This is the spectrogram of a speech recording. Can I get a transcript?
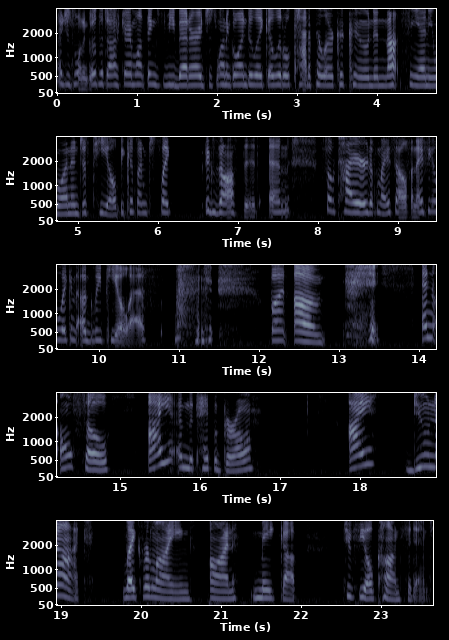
I just want to go to the doctor. I want things to be better. I just want to go into like a little caterpillar cocoon and not see anyone and just heal because I'm just like exhausted and so tired of myself and I feel like an ugly POS. but um and also I am the type of girl I do not like relying on makeup to feel confident.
